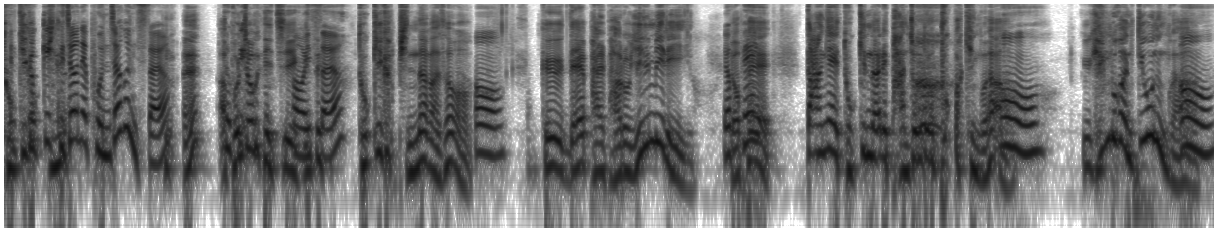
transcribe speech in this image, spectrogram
도끼가 도끼 그 전에 본 적은 있어요? 예? 아, 본 도끼- 적은 있지. 어 있어요? 도끼가 빗나가서 어 그내 발 바로 1mm 옆에. 옆에, 땅에 도끼날이 반 정도가 푹 박힌 거야. 어. 행복한이 뛰어오는 거야. 어.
